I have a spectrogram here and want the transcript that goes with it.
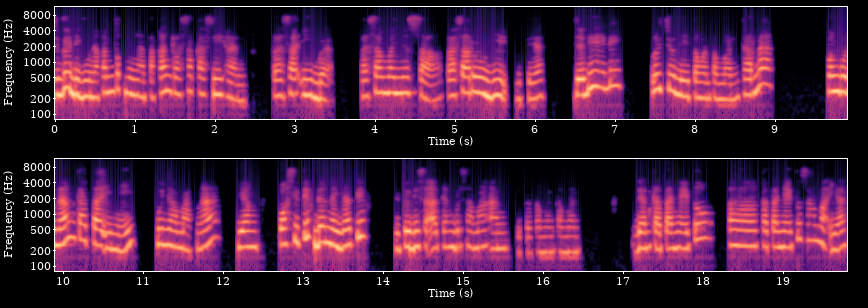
juga digunakan untuk menyatakan rasa kasihan, rasa iba, rasa menyesal, rasa rugi gitu ya. Jadi ini lucu nih teman-teman, karena penggunaan kata ini punya makna yang positif dan negatif itu di saat yang bersamaan gitu teman-teman. dan katanya itu eee, katanya itu sama ya,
